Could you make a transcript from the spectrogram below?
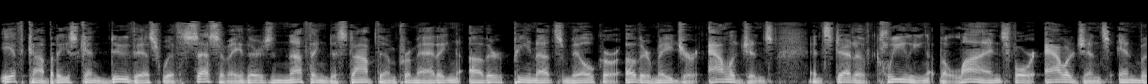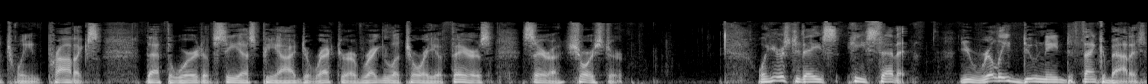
If companies can do this with sesame, there's nothing to stop them from adding other peanuts, milk, or other major allergens instead of cleaning the lines for allergens in between products. That the word of CSPI Director of Regulatory Affairs, Sarah Sorscher. Well, here's today's He Said It. You really do need to think about it.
